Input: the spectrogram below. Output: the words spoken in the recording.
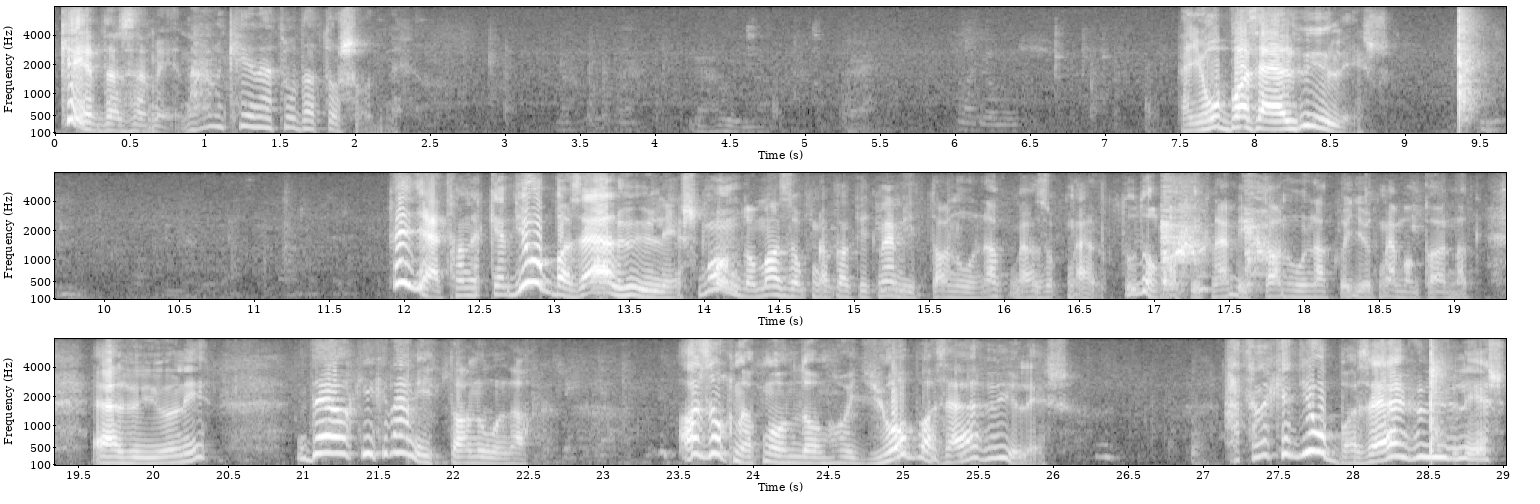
kérdezem én, nem kéne tudatosodni? De jobb az elhűlés. Figyeld ha neked jobb az elhűlés mondom azoknak akik nem itt tanulnak mert azoknál tudom akik nem itt tanulnak hogy ők nem akarnak elhűlni de akik nem itt tanulnak azoknak mondom hogy jobb az elhűlés. Hát ha neked jobb az elhűlés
